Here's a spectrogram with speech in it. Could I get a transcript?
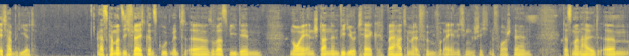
etabliert. Das kann man sich vielleicht ganz gut mit äh, sowas wie dem neu entstandenen Videotag bei HTML5 oder ähnlichen Geschichten vorstellen, dass man halt ähm,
